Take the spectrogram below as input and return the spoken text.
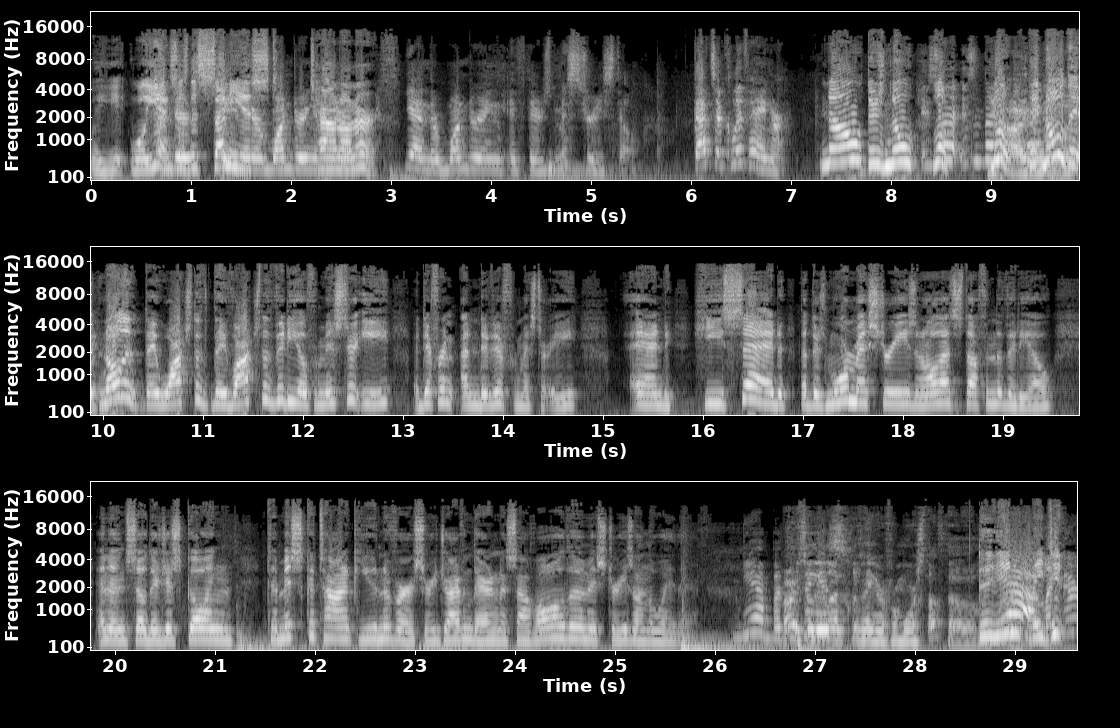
Well, ye- well yeah. And It the sunniest they're wondering town on earth. Yeah, and they're wondering if there's mystery still. That's a cliffhanger. No, there's no. Is look, that- isn't that no? a They, thing? no, they no. They, they watched the. They watched the video from Mr. E, a different and a different Mr. E, and he said that there's more mysteries and all that stuff in the video, and then so they're just going to Miskatonic University, driving there, and to solve all the mysteries on the way there. Yeah, but All the right, so thing they is, left cliffhanger for more stuff though. They didn't. yeah, they like did. there,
